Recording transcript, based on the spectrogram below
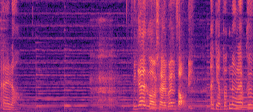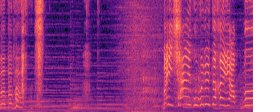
อะไรเหรอคุณย่าลองใช้แว่นส่องดิเออเดี๋ยวแป๊บหนึ่งนะแป๊บแป๊บแป๊บแป๊บไม่ใช่กูไม่ได้จะขยับมึ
